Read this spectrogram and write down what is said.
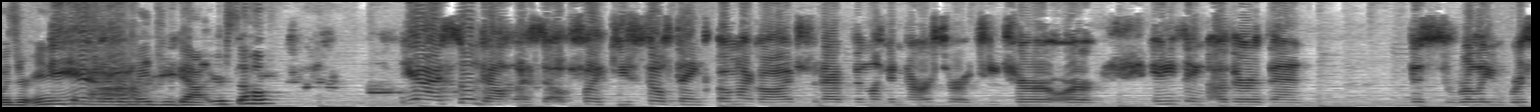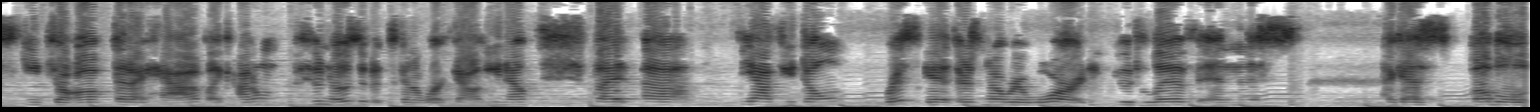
was there anything that ever made you doubt yourself? yeah, I still doubt myself. Like you still think, oh my God, should I have been like a nurse or a teacher or anything other than this really risky job that I have? Like I don't, who knows if it's going to work out, you know? But um, yeah, if you don't risk it, there's no reward. You'd live in this, I guess, bubble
